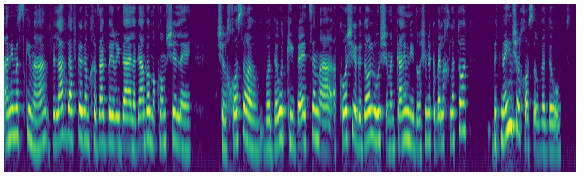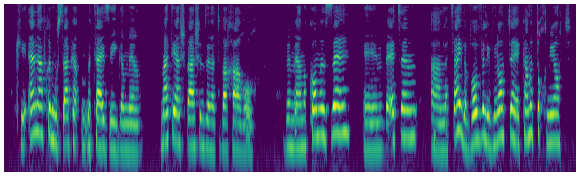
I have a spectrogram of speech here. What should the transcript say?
אני מסכימה ולאו דווקא גם חזק בירידה אלא גם במקום של, אה, של חוסר הוודאות כי בעצם הקושי הגדול הוא שמנכ"לים נדרשים לקבל החלטות בתנאים של חוסר ודאות כי אין לאף אחד מושג מתי זה ייגמר, מה תהיה ההשפעה של זה לטווח הארוך ומהמקום הזה אמ, בעצם ההמלצה היא לבוא ולבנות אה, כמה תוכניות.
